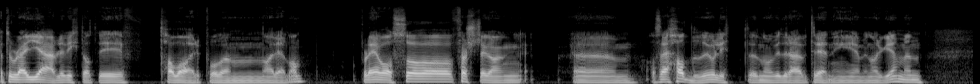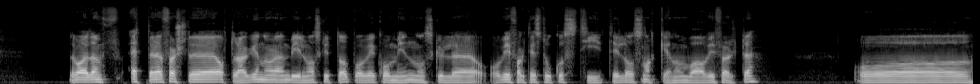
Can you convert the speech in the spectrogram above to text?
jeg tror det er jævlig viktig at vi tar vare på den arenaen. For det var også første gang eh, Altså, jeg hadde det jo litt når vi drev trening hjemme i Norge, men det var jo den, etter det første oppdraget, når den bilen var skutt opp, og vi kom inn og skulle Og vi faktisk tok oss tid til å snakke gjennom hva vi følte. Og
